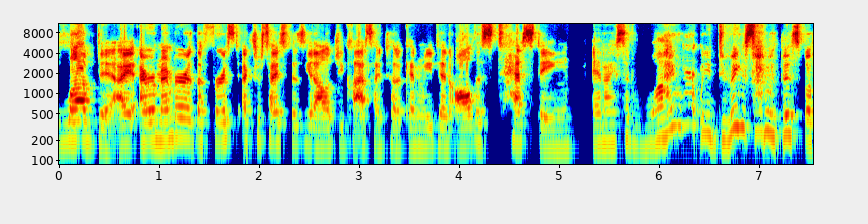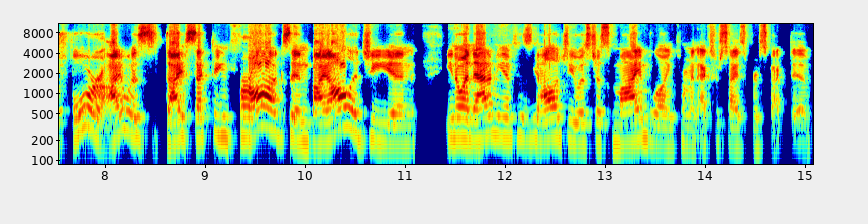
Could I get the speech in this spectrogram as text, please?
loved it. I, I remember the first exercise physiology class I took, and we did all this testing. And I said, why weren't we doing some of this before? I was dissecting frogs in biology, and you know, anatomy and physiology was just mind blowing from an exercise perspective.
